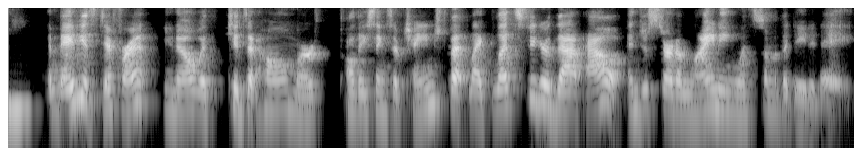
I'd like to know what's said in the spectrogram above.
Mm-hmm. and maybe it's different you know with kids at home or all these things have changed but like let's figure that out and just start aligning with some of the day to day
